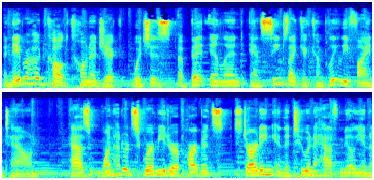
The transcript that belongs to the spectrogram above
A neighborhood called Konacık, which is a bit inland and seems like a completely fine town, has 100 square meter apartments starting in the 2.5 million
